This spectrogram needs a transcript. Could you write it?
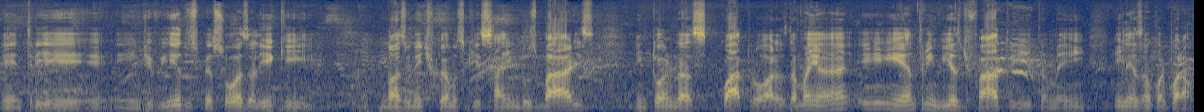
entre indivíduos, pessoas ali que nós identificamos que saem dos bares em torno das 4 horas da manhã e entram em vias de fato e também em lesão corporal.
